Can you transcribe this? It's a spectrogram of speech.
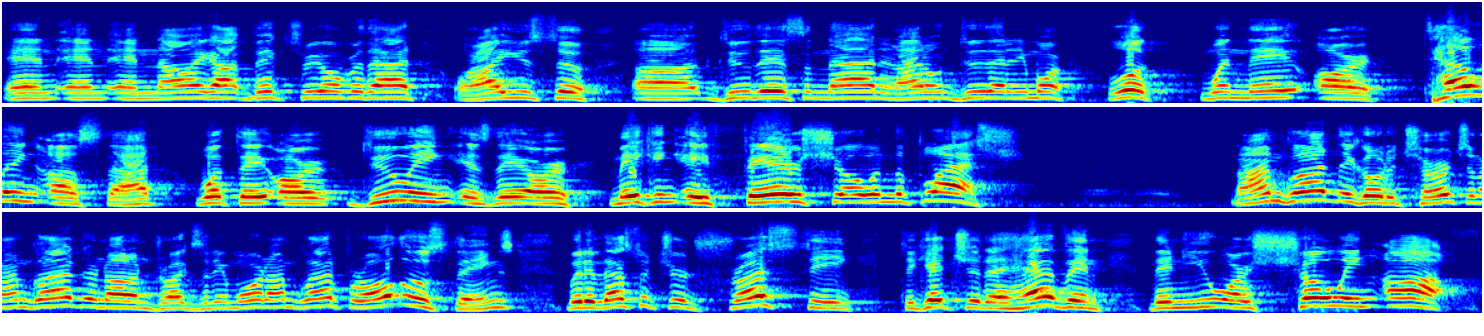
and, and, and now I got victory over that or I used to uh, do this and that and I don't do that anymore. Look, when they are telling us that, what they are doing is they are making a fair show in the flesh. Now, I'm glad they go to church and I'm glad they're not on drugs anymore and I'm glad for all those things. But if that's what you're trusting to get you to heaven, then you are showing off.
